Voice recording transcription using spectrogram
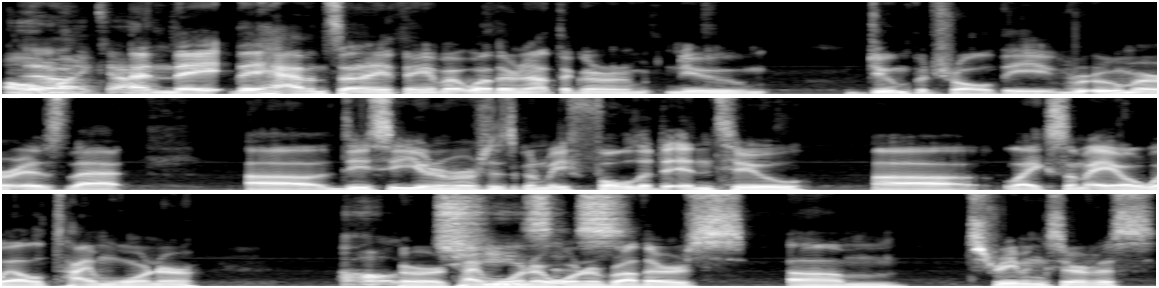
Oh Yeah. my god. and they they haven't said anything about whether or not they're going to do Doom Patrol. The rumor is that uh, DC Universe is going to be folded into uh, like some AOL Time Warner oh, or Time Warner Warner Brothers um, streaming service.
